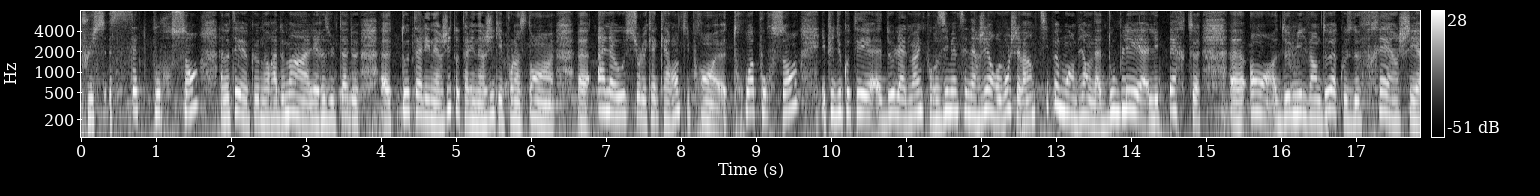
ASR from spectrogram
plus 7%. À noter qu'on aura demain les résultats de euh, Total Energy, Total Energy qui est pour l'instant euh, à la hausse sur le CAC 40, qui prend 3%. Euh, Et puis du côté de l'Allemagne, pour Siemens Energy, en revanche, ça va un petit peu moins bien. On a doublé les pertes en 2022 à cause de frais hein, chez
